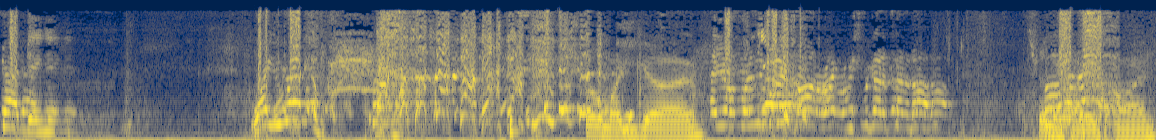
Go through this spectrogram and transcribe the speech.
God dang it. Why are you running? Oh my god. Hey, yo, friendly fire's on, right? We forgot to turn it off. It's really fire's on.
